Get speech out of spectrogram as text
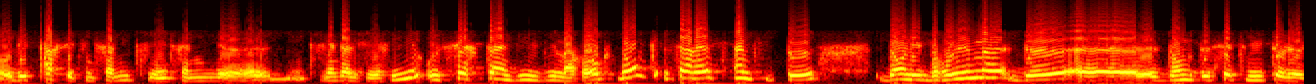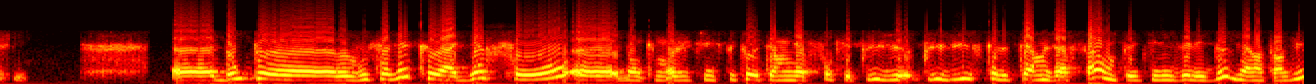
Au départ, c'est une famille qui est une famille qui vient d'Algérie, ou certains disent du Maroc, donc ça reste un petit peu dans les brumes de, euh, cette mythologie. Euh, donc, euh, vous savez qu'à Yafo, donc moi j'utilise plutôt le terme Yafo qui est plus, plus juste que le terme Jaffa, on peut utiliser les deux bien entendu,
